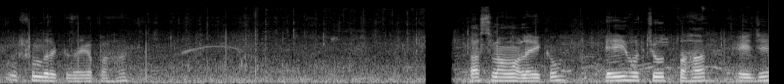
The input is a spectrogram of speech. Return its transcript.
খুব সুন্দর একটা জায়গা, পাহাড়। আসসালামু আলাইকুম। এই হচ্ছে উৎ পাহাড়। এই যে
